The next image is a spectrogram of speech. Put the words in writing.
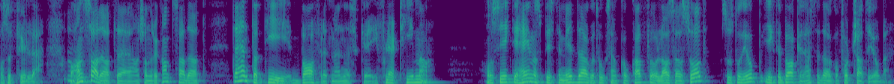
og så fylle. Og han sa det at, eh, han Kant sa det at det hendte at de ba for et menneske i flere timer. Og så gikk de hjem og spiste middag og tok seg en kopp kaffe og la seg og sov. Så sto de opp, gikk tilbake neste dag og fortsatte jobben.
